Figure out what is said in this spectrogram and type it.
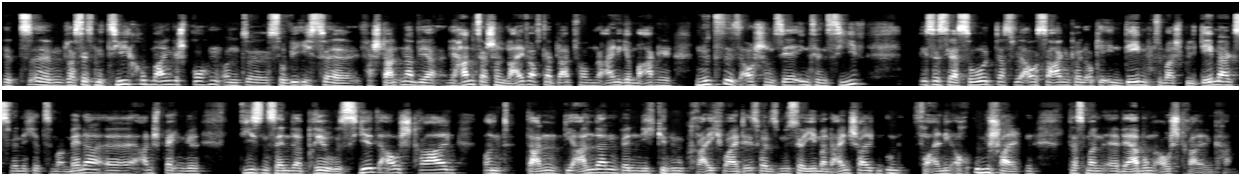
Jetzt, ähm, du hast jetzt mit Zielgruppen angesprochen und äh, so wie ich es äh, verstanden habe, wir, wir haben es ja schon live auf der Plattform und einige Marken nutzen es auch schon sehr intensiv. Ist es ja so, dass wir auch sagen können, okay, in dem zum Beispiel D-Max, wenn ich jetzt mal Männer äh, ansprechen will, diesen Sender priorisiert ausstrahlen und dann die anderen, wenn nicht genug Reichweite ist, weil das muss ja jemand einschalten und vor allen Dingen auch umschalten, dass man äh, Werbung ausstrahlen kann.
